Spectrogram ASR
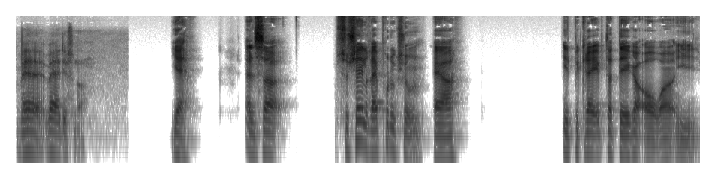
Hvad, hvad er det for noget? Ja, altså social reproduktion er et begreb, der dækker over, i,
